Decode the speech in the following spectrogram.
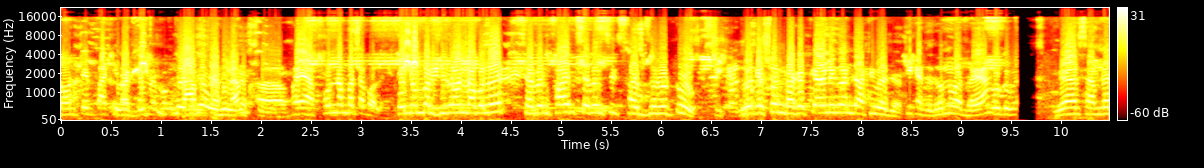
নন টেম পাখি। আহ, ভাইয়া ফোন নাম্বারটা বলে phone number zero one double eight seven five seven six five zero two location Dhaka Keraniganj Ati Bazar ঠিক আছে ধন্যবাদ ভাইয়া। ভিউয়ার্স আমরা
